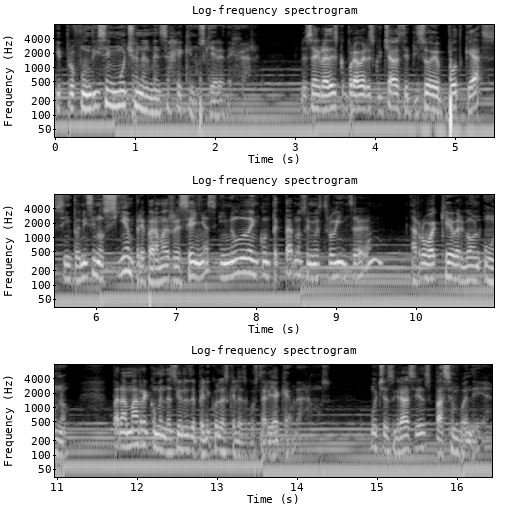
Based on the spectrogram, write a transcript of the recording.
y profundicen mucho en el mensaje que nos quiere dejar. Les agradezco por haber escuchado este episodio de podcast. Sintonícenos siempre para más reseñas y no duden en contactarnos en nuestro Instagram, arroba kevergon1, para más recomendaciones de películas que les gustaría que habláramos. Muchas gracias, pasen buen día.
